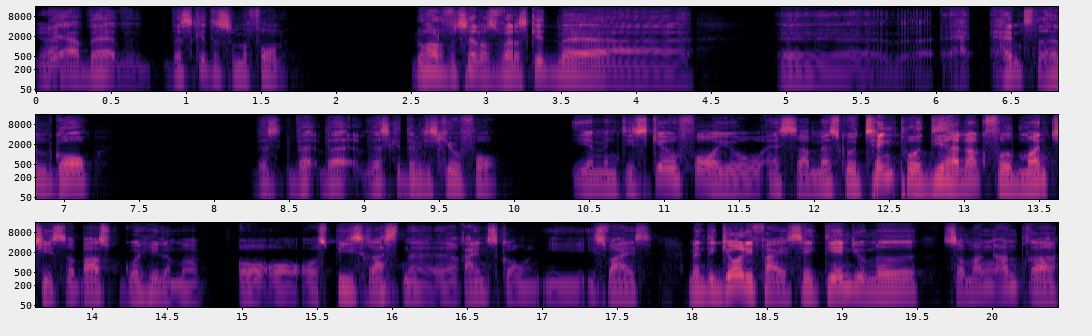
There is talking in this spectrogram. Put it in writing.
Ja. Det er, hvad, hvad skete der så med forne? Nu har du fortalt os, hvad der skete med øh, øh, Hans, der havde en gård. Hvad, hvad, hvad, hvad skete der med de skæve for? Jamen, de skæve får jo, altså, man skulle tænke på, at de har nok fået munchies og bare skulle gå helt amok og, og, og spise resten af, regnskoven i, i Schweiz. Men det gjorde de faktisk ikke. De endte jo med, så mange andre,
